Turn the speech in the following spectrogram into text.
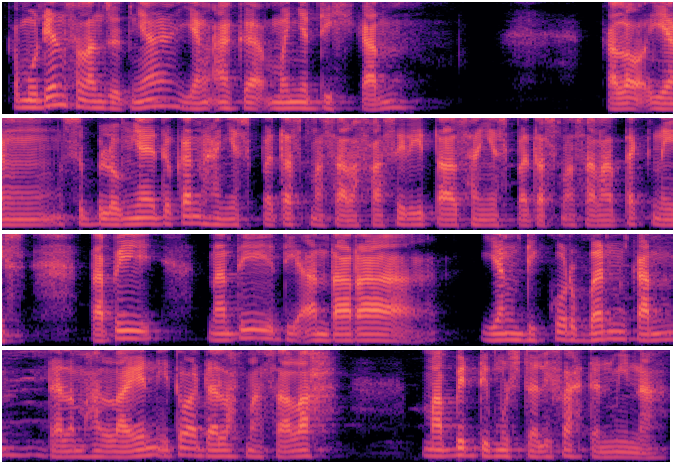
Kemudian selanjutnya yang agak menyedihkan kalau yang sebelumnya itu kan hanya sebatas masalah fasilitas, hanya sebatas masalah teknis. Tapi nanti di antara yang dikorbankan dalam hal lain itu adalah masalah mabit di Musdalifah dan Mina.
